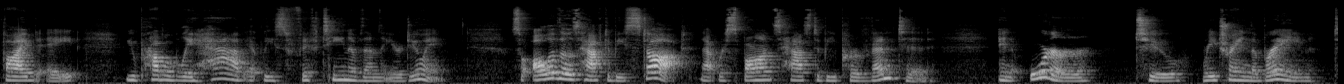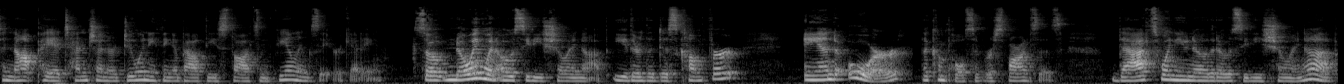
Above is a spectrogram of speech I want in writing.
five to eight. You probably have at least 15 of them that you're doing. So all of those have to be stopped. That response has to be prevented in order to retrain the brain to not pay attention or do anything about these thoughts and feelings that you're getting. So knowing when OCD is showing up, either the discomfort and or the compulsive responses. That's when you know that OCD is showing up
